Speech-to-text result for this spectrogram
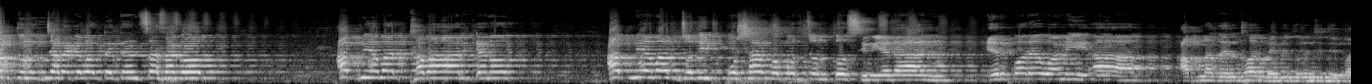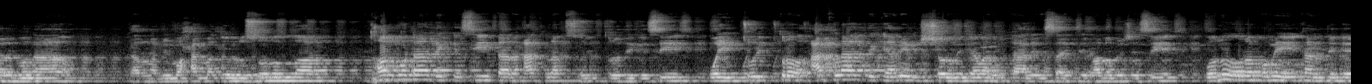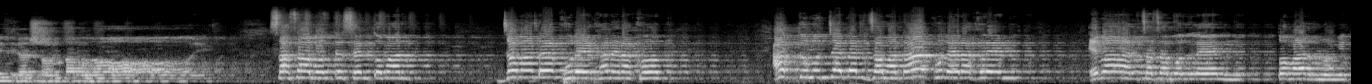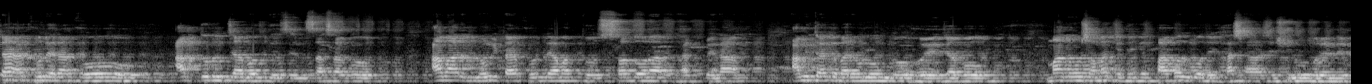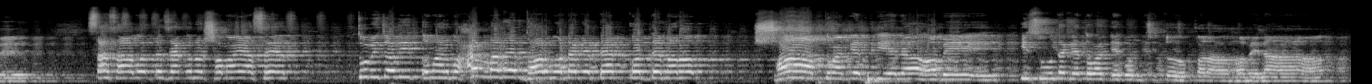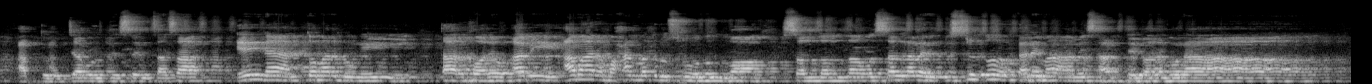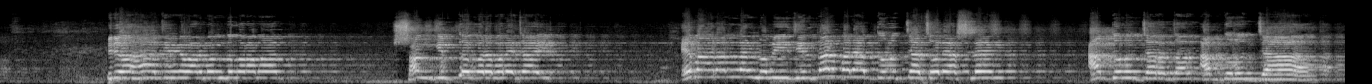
আব্দুল উজ্জানাকে বলতে দেন চাষাগর আপনি আমার খাবার কেন? আপনি আমার যদি পোশাক পর্যন্ত ছিনিয়ে দেন এরপরেও আমি আর আপনাদের ধর্মের ভিতরে যেতে পারব না। কারণ আমি মোহাম্মদ রসুল্লাহ ধর্মটা দেখেছি, তার আখলাখ চরিত্র দেখেছি। ওই চরিত্র আখলাখ দেখে আমি বিশ্বরূপীকে আমার কালের সাইতে ভালোবেসেছি। কোনো রকমে এখান থেকে ফেরা সম্ভব নয়। চাচা বলতেছেন, তোমার জামাটা খুলে এখানে রাখো। আব্দুল উজ্জাদার জামাটা খুলে রাখলেন। এবার চাচা বললেন, তোমার লুঙ্গিটা খুলে রাখো। আব্দুল উজ্জা বলতেছেন, চাচা গো, আমার লুঙ্গিটা খুললে আমার তো সদর আর থাকবে না। আমি তো একেবারে উলঙ্গ হয়ে যাব। মানুষ আমাকে দেখে পাগল বলে হাসাহাসি শুরু করে নেবে চাচা বলতেছে, এখনও সময় আছে। তুমি যদি তোমার মোহাম্মদের ধর্মটাকে ত্যাগ করতে পারো সব তোমাকে ফিরিয়ে দেওয়া হবে। কিছু থেকে তোমাকে বঞ্চিত করা হবে না। আব্দুল উজ্জা বলতেছেন, চাচা, এই নেন তোমার লুঙ্গি তারপরেও আমি আমার মোহাম্মদ রসুল্লাহ সাল্লাল্লাহু সাল্লামের মিশ্রিত কালেমা আমি ছাড়তে পারব না। প্রিয় হাজির আমার আমার সংক্ষিপ্ত করে বলে যাই। এবার আল্লাহর নবীজির দরবারে আব্দুল চলে আসলেন। আব্দুল উজ্জার দর আব্দুল উজ্জা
